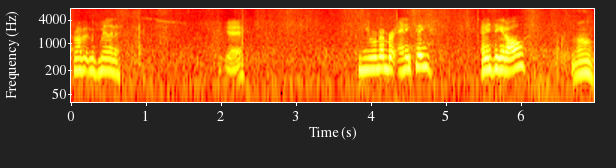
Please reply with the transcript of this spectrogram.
Private McManus. Okay. Can you remember anything? Anything at all? No.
